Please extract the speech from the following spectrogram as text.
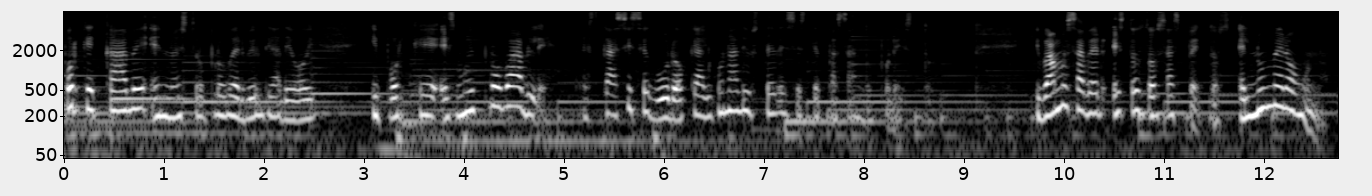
porque cabe en nuestro proverbio el día de hoy y porque es muy probable, es casi seguro que alguna de ustedes esté pasando por esto. Y vamos a ver estos dos aspectos. El número uno,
